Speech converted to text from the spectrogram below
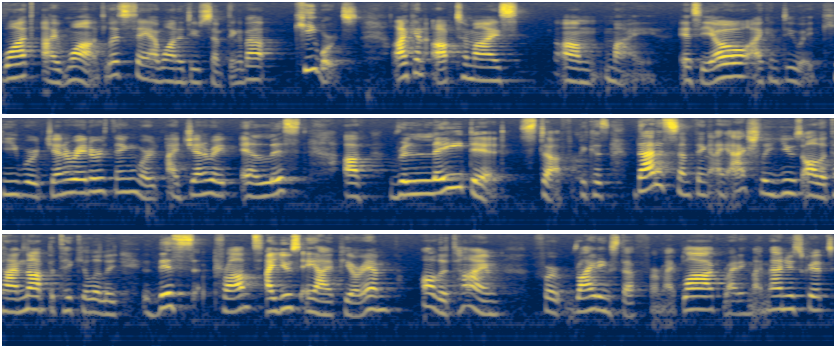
what I want. Let's say I want to do something about keywords. I can optimize um, my SEO. I can do a keyword generator thing where I generate a list of related stuff because that is something I actually use all the time, not particularly this prompt. I use AI PRM all the time for writing stuff for my blog, writing my manuscripts,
